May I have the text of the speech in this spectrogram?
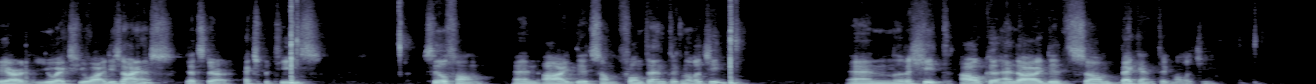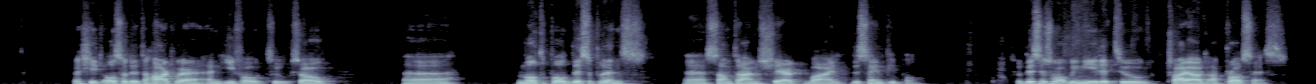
they are UX UI designers. That's their expertise. Silvan and I did some front-end technology. And Rashid Auke and I did some back-end technology. Rashid also did the hardware and Ivo too. So uh, multiple disciplines, uh, sometimes shared by the same people. So this is what we needed to try out our process.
